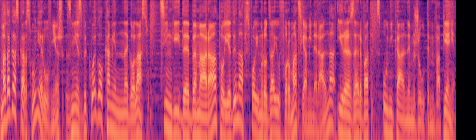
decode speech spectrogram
Madagaskar słynie również z niezwykłego kamiennego lasu. Tsingi de Bemara to jedyna w swoim rodzaju formacja mineralna i rezerwat z unikalnym żółtym wapieniem.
